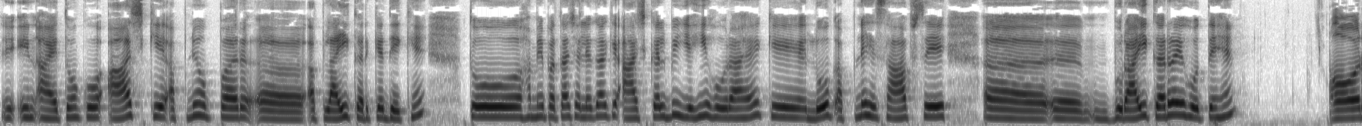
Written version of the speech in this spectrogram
ان آیتوں کو آج کے اپنے اوپر اپلائی کر کے دیکھیں تو ہمیں پتہ چلے گا کہ آج کل بھی یہی ہو رہا ہے کہ لوگ اپنے حساب سے برائی کر رہے ہوتے ہیں۔ اور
